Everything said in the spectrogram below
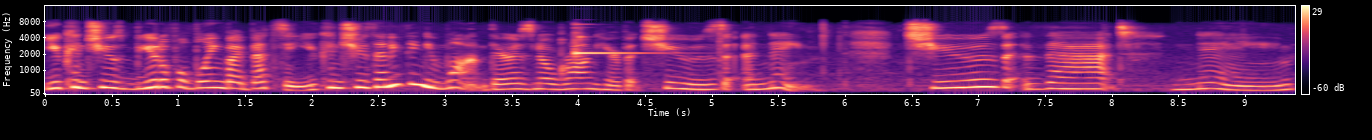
You can choose Beautiful Bling by Betsy. You can choose anything you want. There is no wrong here, but choose a name. Choose that name.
